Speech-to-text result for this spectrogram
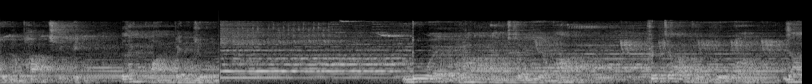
คุณภาพชีวิตและความเป็นอยู่ ด้วยพระอัจฉริยภาพ พระเจ้าอยู่หัวได้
